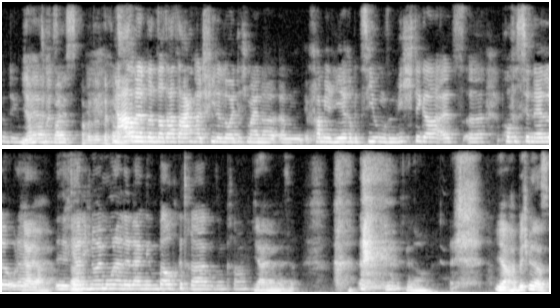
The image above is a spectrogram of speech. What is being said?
von. Ja, ja, ich weiß. Aber da, da kann ja, aber dann, da, da, sagen halt viele Leute, ich meine, ähm, familiäre Beziehungen sind wichtiger als äh, professionelle oder ja, ja, ja, äh, die hatte ich neun Monate lang im Bauch getragen und so ein Kram. Ja, ja, ja. ja. genau. Ja, habe ich mir das,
